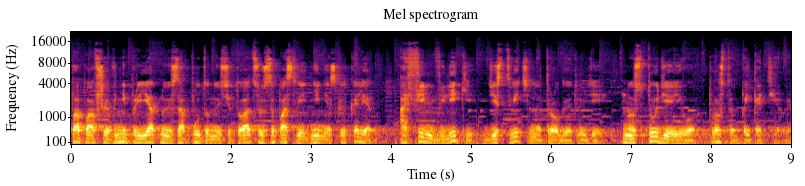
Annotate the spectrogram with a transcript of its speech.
попавший в неприятную и запутанную ситуацию за последние несколько лет? А фильм «Великий» действительно трогает людей, но студия его просто бойкотирует».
